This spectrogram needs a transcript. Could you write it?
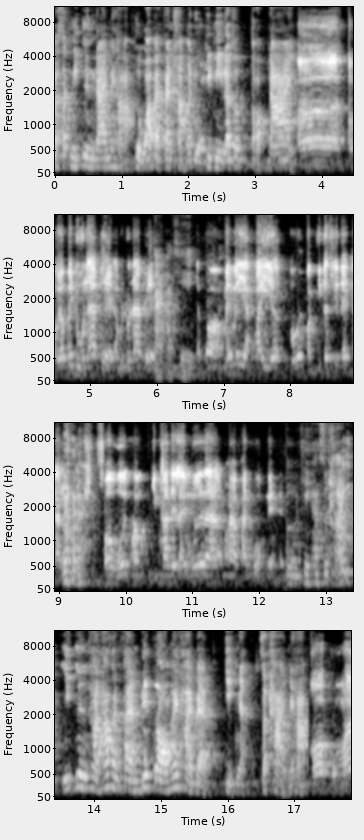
มาสักนิดนึงได้ไหมคะเผื่อว่าแบบแฟนคลับมาดูคลิปนี้แล้วจะตอบได้เออเอาไปนว่าไปดูหน้าเพจเอาไปดูหน้าเพจ อะโอเค แล้วก็ไม่ไม่อยากไปเยอะเพราะว่าบางทีก็เสียดายตังค์ เพราะว่าโว้ยทำกินข้าวได้หลายมื้อนะห้าพันผมเนี่ย โอเคค่ะ สุดท้ายอีกนิดนึงค่ะ ถ้าแฟนๆเรียกร้องให้ถ่ายแบบอีกเนี่ย จะถ่ายไหมคะ ก็ผมว่า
